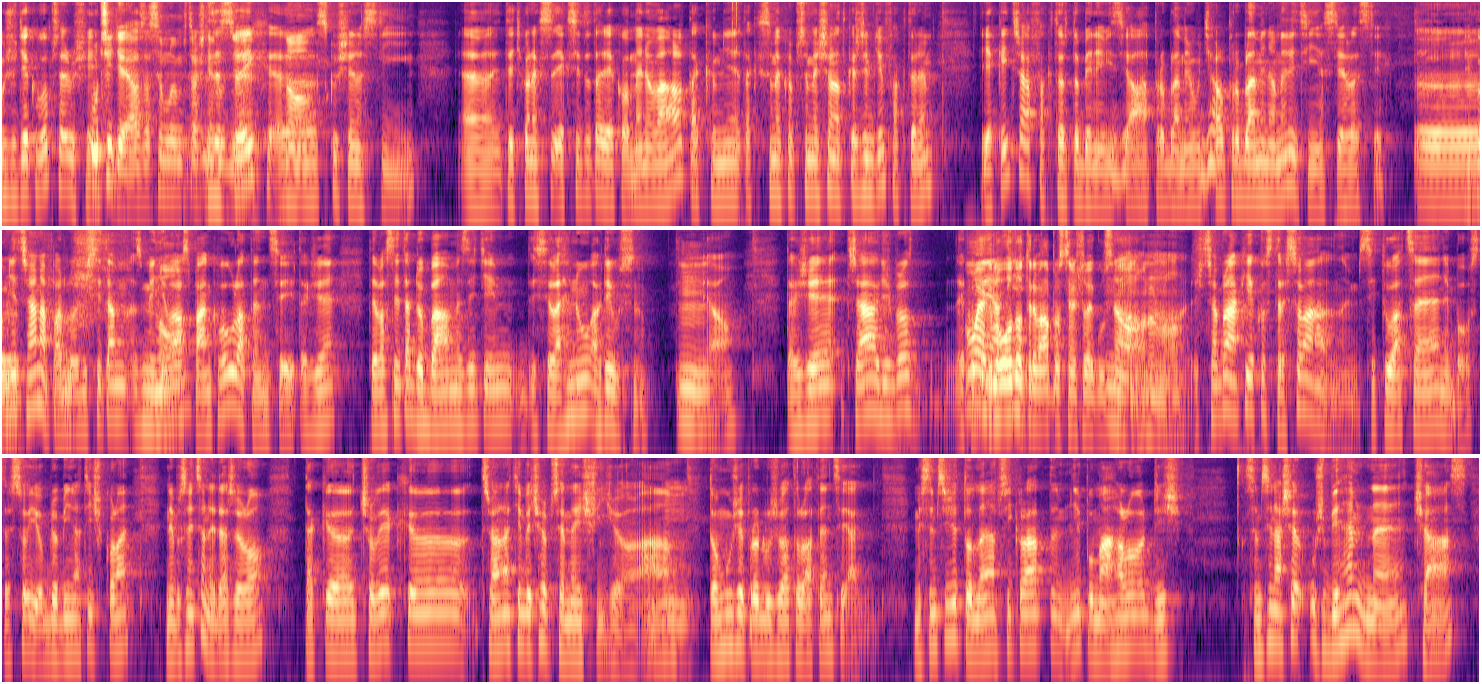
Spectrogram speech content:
Můžu tě Kubo přerušit? Určitě, já zase mluvím strašně Ze svých eh, no. zkušeností, eh, teď jak, jak jsi to tady jako jmenoval, tak, mě, tak jsem jako přemýšlel nad každým tím faktorem. Jaký třeba faktor tobě nejvíc dělá problémy, nebo dělal problémy na medicíně z těchto z těch? Uh, jako mě třeba napadlo, když si tam zmiňoval no. spánkovou latenci, takže to je vlastně ta doba mezi tím, kdy si lehnu a kdy usnu. Mm. Jo. Takže třeba, když bylo... Jako no, jak nějaký... dlouho to trvá, prostě než člověk usne. No, no, no, no. Když třeba byla nějaký jako stresová nevím, situace nebo stresový období na té škole, nebo se něco nedařilo, tak eh, člověk eh, třeba na tím večer přemýšlí, že jo, a hmm. to může prodlužovat tu latenci. A myslím si, že tohle například mě pomáhalo, když jsem si našel už během dne čas,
